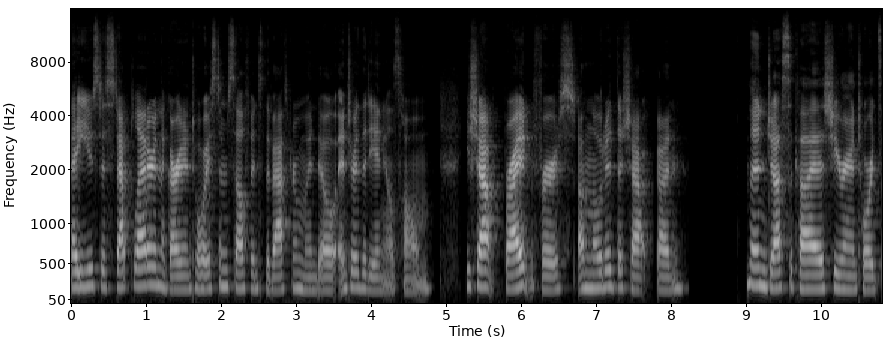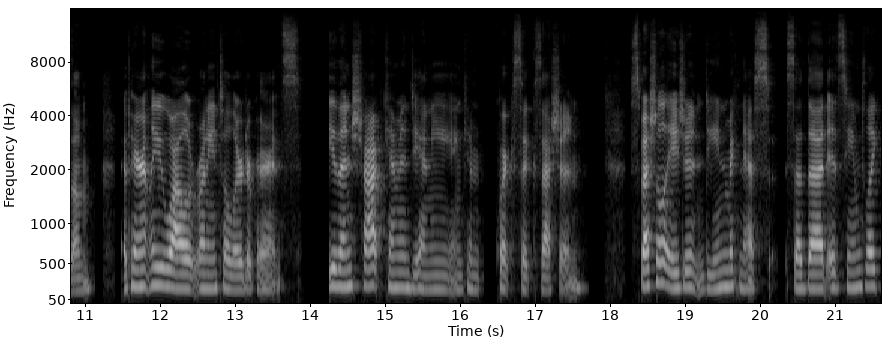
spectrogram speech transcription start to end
that he used a step ladder in the garden to hoist himself into the bathroom window, entered the Daniels home. He shot Bryant first, unloaded the shotgun, then Jessica as she ran towards him, apparently while running to alert her parents. He then shot Kim and Danny in quick succession. Special Agent Dean McNiss said that it seemed like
